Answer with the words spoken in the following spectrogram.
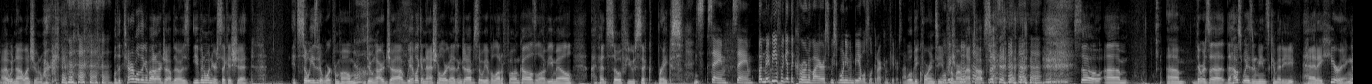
I would not want you in work. well, the terrible thing about our job, though, is even when you're sick as shit, it's so easy to work from home doing our job. We have like a national organizing job, so we have a lot of phone calls, a lot of email. I've had so few sick breaks. S- Same, same. But maybe if we get the coronavirus, we won't even be able to look at our computers. We'll know. be quarantined We'll be- from our laptops. so, um, um, there was a the House Ways and Means Committee had a hearing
